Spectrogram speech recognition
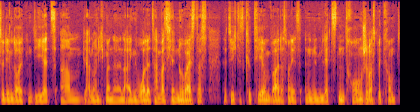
zu den Leuten, die jetzt ähm, ja noch nicht mal eine, eine eigene Wallet haben. Was ich ja nur weiß, dass natürlich das Kriterium war, dass man jetzt in dem letzten Tranche was bekommt,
